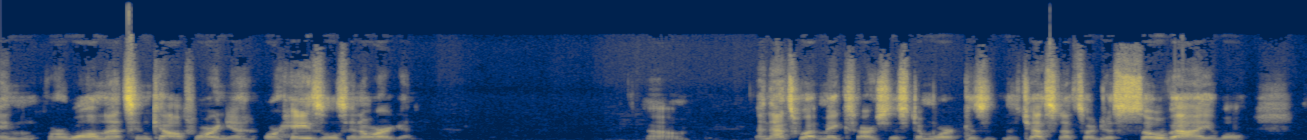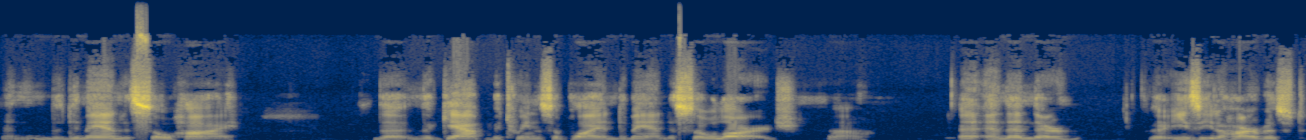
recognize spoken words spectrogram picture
in or walnuts in California or hazels in Oregon. Um, and that's what makes our system work because the chestnuts are just so valuable and the demand is so high. The, the gap between supply and demand is so large. Uh, and, and, then they're, they're easy to harvest.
